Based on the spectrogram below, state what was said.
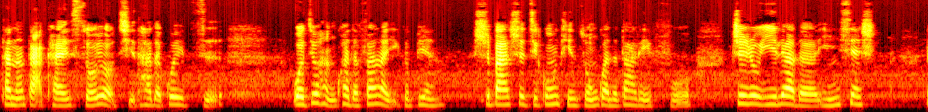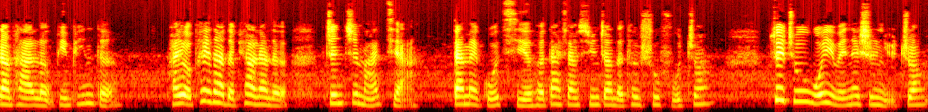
它能打开所有其他的柜子。我就很快地翻了一个遍。十八世纪宫廷总管的大礼服，织入衣料的银线让它冷冰冰的，还有佩戴的漂亮的针织马甲、丹麦国旗和大象勋章的特殊服装。最初我以为那是女装。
